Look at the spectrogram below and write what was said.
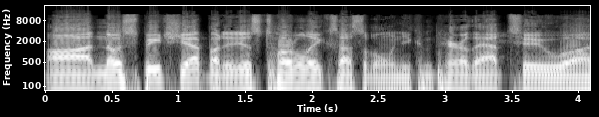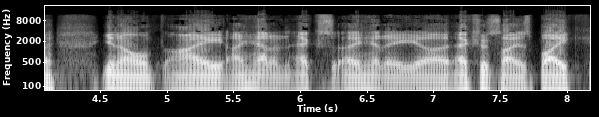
uh, no speech yet but it is totally accessible. When you compare that to uh, you know I I had an ex I had a uh, exercise bike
